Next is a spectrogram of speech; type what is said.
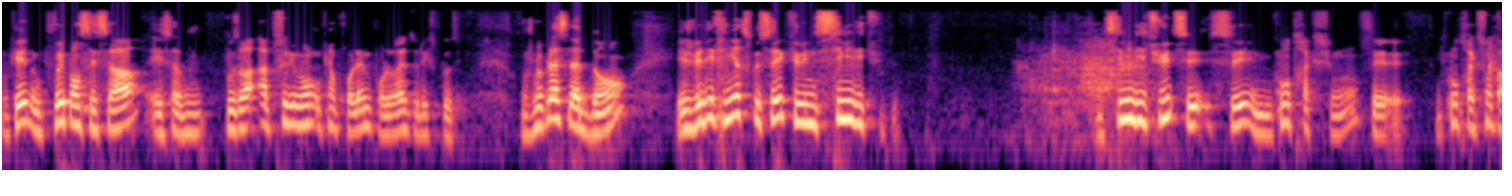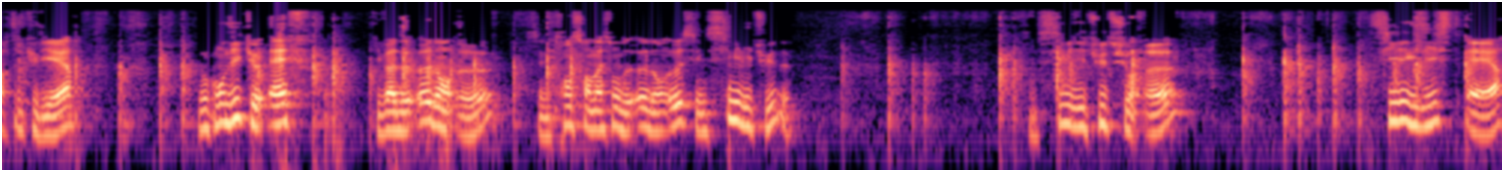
Ok, donc vous pouvez penser ça, et ça ne vous posera absolument aucun problème pour le reste de l'exposé. Donc je me place là-dedans, et je vais définir ce que c'est qu'une similitude. Une similitude, c'est une contraction, c'est une contraction particulière donc on dit que f qui va de E dans E, c'est une transformation de E dans E, c'est une similitude. Une similitude sur E. S'il existe R,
